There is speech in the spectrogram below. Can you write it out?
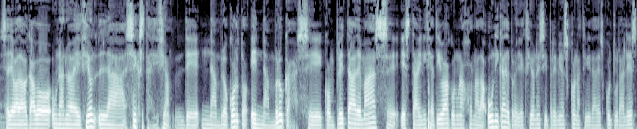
Se ha llevado a cabo una nueva edición, la sexta edición de Nambro Corto en Nambroca. Se completa además eh, esta iniciativa con una jornada única de proyecciones y premios con actividades culturales,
